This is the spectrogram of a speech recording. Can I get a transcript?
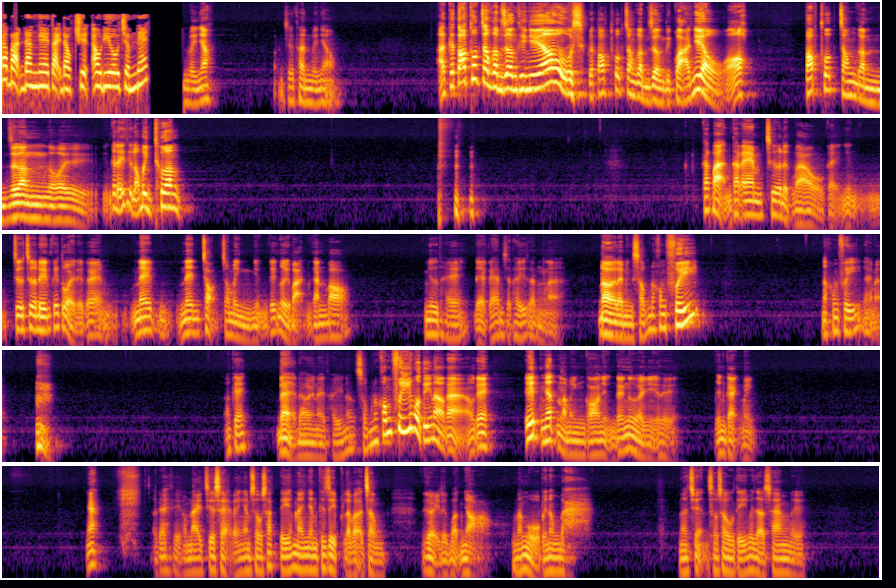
Các bạn đang nghe tại đọc truyện audio.net với nhau. Chơi thân với nhau. À, cái top thuốc trong gầm giường thì nhiều. Cái top thuốc trong gầm giường thì quá nhiều. Ồ, top thuốc trong gầm giường rồi những cái đấy thì nó bình thường. Các bạn các em chưa được vào cái những chưa chưa đến cái tuổi để các em nên nên chọn cho mình những cái người bạn gắn bó như thế để các em sẽ thấy rằng là đời này mình sống, nó không phí. Nó không phí các em ạ. Ok? Để đời này thấy nó sống, nó không phí một tí nào cả, ok? Ít nhất là mình có những cái người như thế bên cạnh mình. Ok, thì hôm nay chia sẻ với anh em sâu sắc tí. Hôm nay nhân cái dịp là vợ chồng gửi được bọn nhỏ nó ngủ bên ông bà. Nói chuyện sâu sâu tí, bây giờ sang thì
